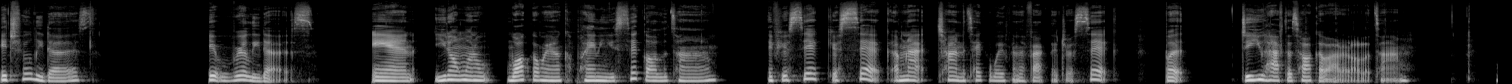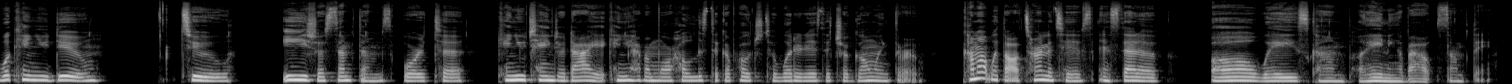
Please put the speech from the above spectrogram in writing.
It truly does. It really does. And you don't want to walk around complaining you're sick all the time. If you're sick, you're sick. I'm not trying to take away from the fact that you're sick, but do you have to talk about it all the time? What can you do to ease your symptoms or to Can you change your diet? Can you have a more holistic approach to what it is that you're going through? Come up with alternatives instead of always complaining about something.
